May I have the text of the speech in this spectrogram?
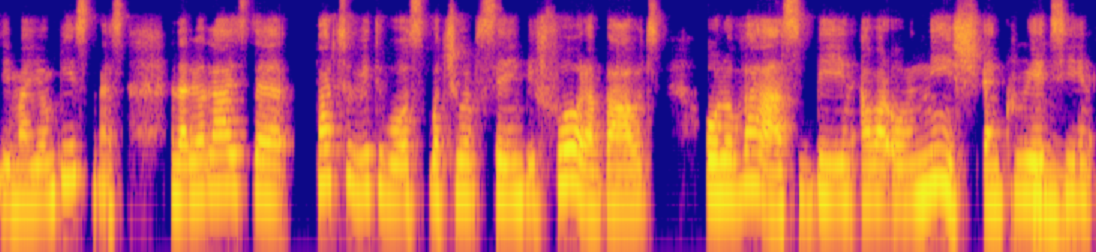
in my own business. And i realized that part of it was what you were saying before about all of us being our own niche and creating mm.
